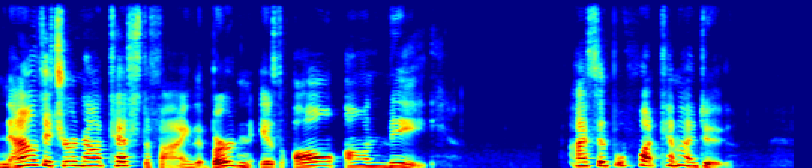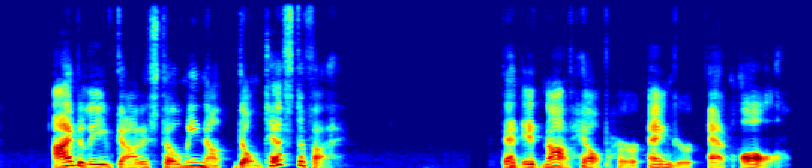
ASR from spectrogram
Now that you're not testifying, the burden is all on me. I said, Well, what can I do? I believe God has told me not, don't testify. That did not help her anger at all.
